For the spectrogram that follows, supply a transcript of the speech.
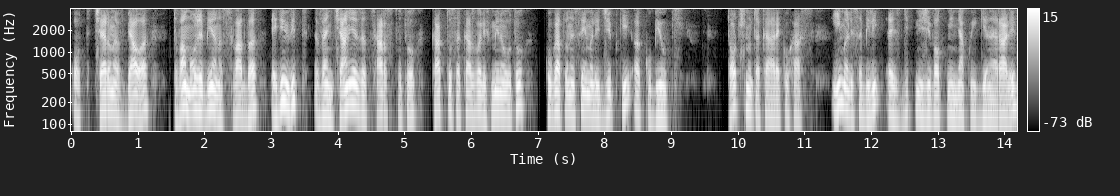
от черна в бяла, това може би е на сватба, един вид венчание за царството, както са казвали в миналото, когато не са имали джипки, а кобилки. Точно така, рекох аз. Имали са били ездитни животни някои генерали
